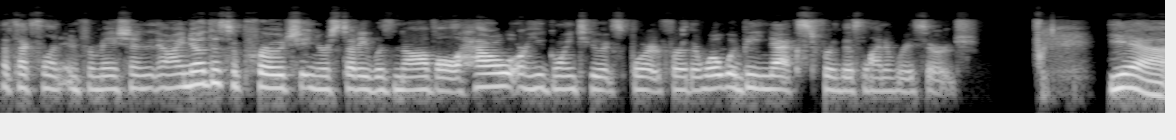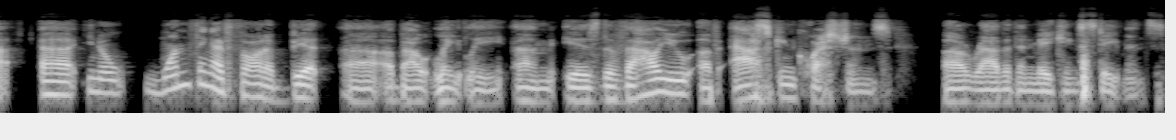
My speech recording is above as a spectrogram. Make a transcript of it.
That's excellent information. Now, I know this approach in your study was novel. How are you going to explore it further? What would be next for this line of research? Yeah, uh, you know, one thing I've thought a bit uh, about lately um, is the value of asking questions uh, rather than making statements.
